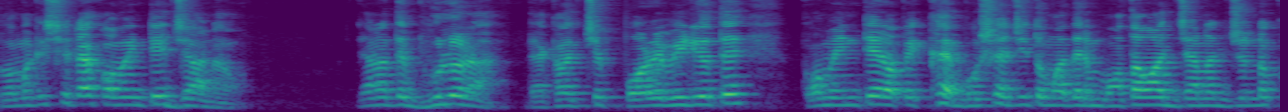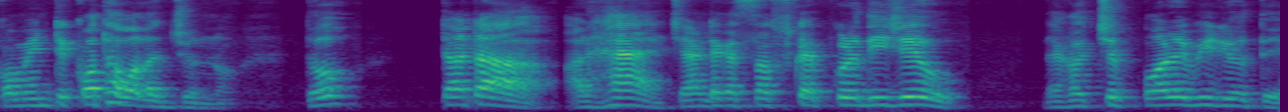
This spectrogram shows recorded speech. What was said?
তোমাকে সেটা কমেন্টে জানাও। জানাতে ভুলো না। দেখা হচ্ছে পরের ভিডিওতে। কমেন্টের অপেক্ষায় বসে আছি তোমাদের মতামত জানার জন্য, কমেন্টে কথা বলার জন্য। তো টাটা। আর হ্যাঁ চ্যানেলটাকে সাবস্ক্রাইব করে দিয়ে যেও দেখা হচ্ছে পরের ভিডিওতে।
